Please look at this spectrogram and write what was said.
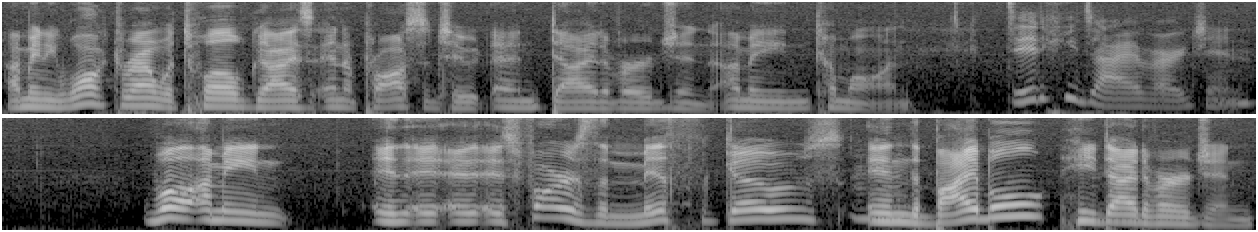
I mean, he walked around with twelve guys and a prostitute and died a virgin. I mean, come on. Did he die a virgin? Well, I mean, in, i as far as the myth goes in Mhm. the Bible, he died a virgin.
